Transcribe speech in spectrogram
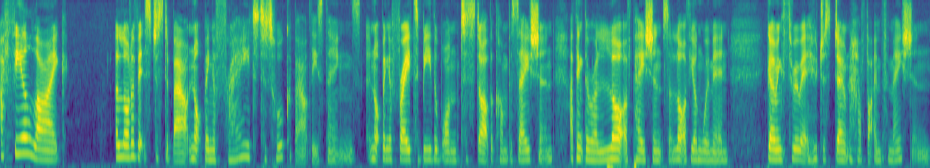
I feel like a lot of it's just about not being afraid to talk about these things, not being afraid to be the one to start the conversation. I think there are a lot of patients, a lot of young women going through it who just don't have that information.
